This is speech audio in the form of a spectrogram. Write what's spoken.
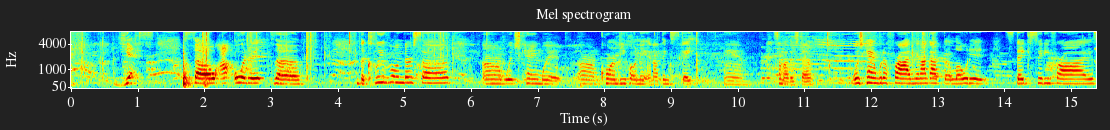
yes. So I ordered the the Clevelander sub, um, which came with um, corned beef on it and I think steak and some other stuff, which came with a fry. And then I got the loaded steak city fries.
